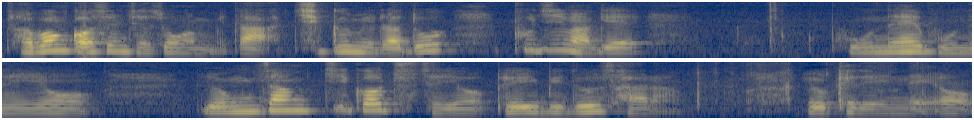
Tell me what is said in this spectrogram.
저번 것은 죄송합니다. 지금이라도 푸짐하게 보내보내요. 영상 찍어주세요. 베이비도 사랑. 이렇게 돼 있네요.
